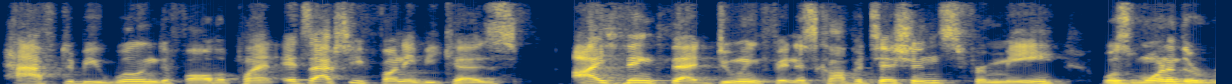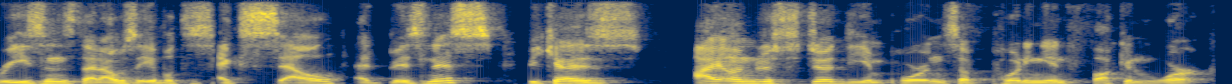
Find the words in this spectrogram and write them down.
have to be willing to follow the plan. It's actually funny because I think that doing fitness competitions for me was one of the reasons that I was able to excel at business because I understood the importance of putting in fucking work.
